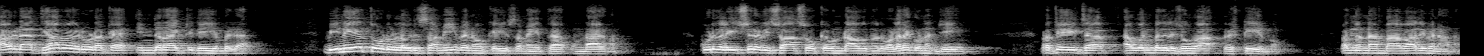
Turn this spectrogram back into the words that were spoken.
അവരുടെ അധ്യാപകരോടൊക്കെ ഇന്ററാക്ട് ചെയ്യുമ്പോൾ വിനയത്തോടുള്ള ഒരു സമീപനമൊക്കെ ഈ സമയത്ത് ഉണ്ടാകണം. കൂടുതൽ ഈശ്വര വിശ്വാസമൊക്കെ ഉണ്ടാകുന്നത് വളരെ ഗുണം ചെയ്യും. പ്രത്യേകിച്ച് ആ ഒൻപതിൽ ചൊവ്വ ദൃഷ്ടി ചെയ്യുന്നു. പന്ത്രണ്ടാം ഭാവാധിപനാണ്.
